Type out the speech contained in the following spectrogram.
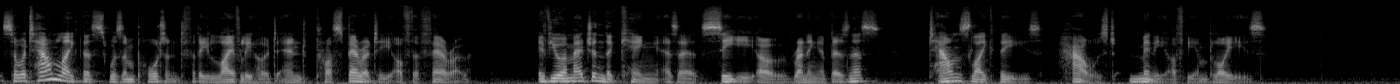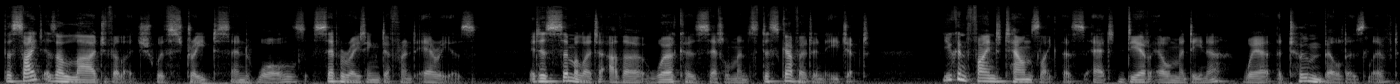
So a town like this was important for the livelihood and prosperity of the pharaoh. If you imagine the king as a CEO running a business, towns like these housed many of the employees. The site is a large village with streets and walls separating different areas. it is similar to other workers' settlements discovered in Egypt. You can find towns like this at Deir el Medina, where the tomb builders lived,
